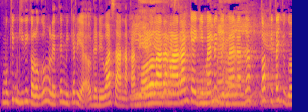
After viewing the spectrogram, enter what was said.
mungkin gini kalau gue ngeliatnya mikir ya udah dewasa anak kan Iya, mau lo larang-larang kayak mau gimana gimana, gimana Nah, toh iya. kita juga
